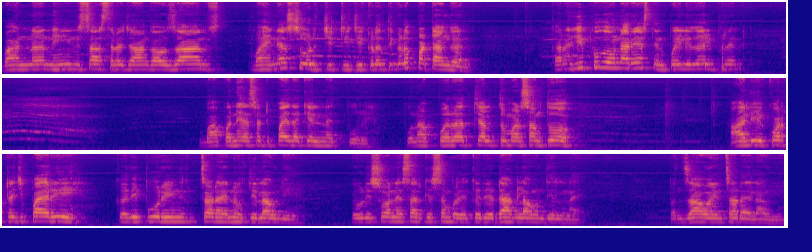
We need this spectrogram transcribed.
भांडण हिन सासऱ्याच्या अंगावर जाण महिन्यात सोड चिठ्ठी जिकडं तिकडं पटांगण. कारण ही फुगवणारी असते ना पहिली गर्लफ्रेंड बापाने ह्यासाठी पैदा केले नाहीत पुरे. पुन्हा परत चल तुम्हाला सांगतो. आली कोर्टाची पायरी. कधी पुरी चढाई नव्हती लावली. एवढी सोन्यासारखी संभळे कधी डाग लावून दिलं नाही. पण जावाईन चढाई लावली.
